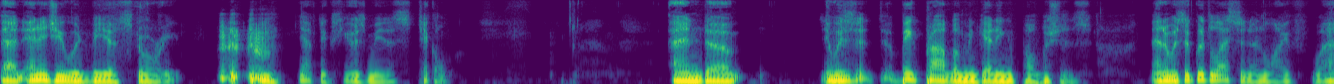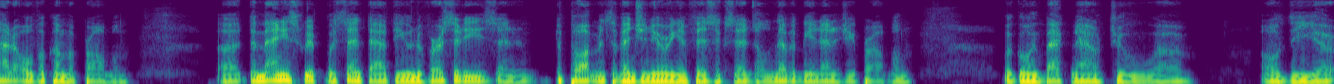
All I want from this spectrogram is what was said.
that energy would be a story. you have to excuse me, this tickle. And uh, it was a, big problem in getting publishers. And it was a good lesson in life how to overcome a problem. Uh, the manuscript was sent out to universities and departments of engineering and physics said there'll never be an energy problem. We're going back now to uh, oh the uh,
